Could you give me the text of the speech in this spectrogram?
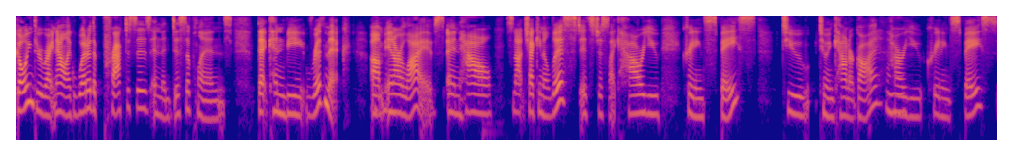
going through right now. Like, what are the practices and the disciplines that can be rhythmic um, in our lives, and how it's not checking a list. It's just like, how are you creating space to to encounter God? How are you creating space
